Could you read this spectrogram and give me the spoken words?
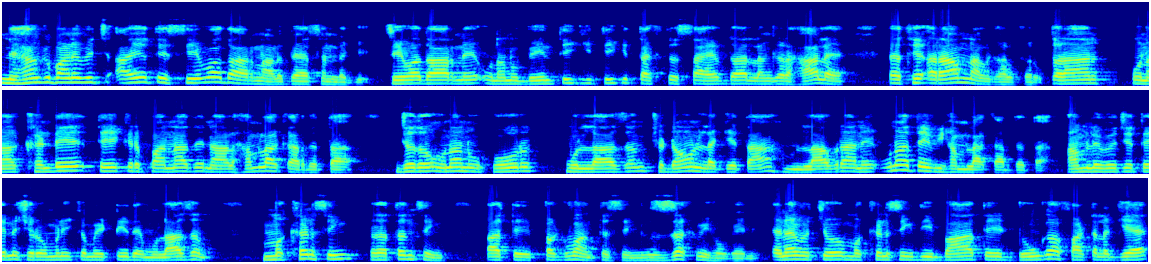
ਨਿਹੰਗ ਬਾਣੇ ਵਿੱਚ ਆਏ ਤੇ ਸੇਵਾਦਾਰ ਨਾਲ ਬੈਸਣ ਲੱਗੇ। ਸੇਵਾਦਾਰ ਨੇ ਉਹਨਾਂ ਨੂੰ ਬੇਨਤੀ ਕੀਤੀ ਕਿ ਤਖਤ ਸਾਹਿਬ ਦਾ ਲੰਗਰ ਹਾਲ ਹੈ, ਇੱਥੇ ਆਰਾਮ ਨਾਲ ਗੱਲ ਕਰੋ। ਦੌਰਾਨ ਉਹਨਾਂ ਖੰਡੇ ਤੇ ਕਿਰਪਾਨਾਂ ਦੇ ਨਾਲ ਹਮਲਾ ਕਰ ਦਿੱਤਾ। ਜਦੋਂ ਉਹਨਾਂ ਨੂੰ ਹੋਰ ਮੁਲਾਜ਼ਮ ਛਡਾਉਣ ਲੱਗੇ ਤਾਂ ਹਮਲਾਵਰਾਂ ਨੇ ਉਹਨਾਂ ਤੇ ਵੀ ਹਮਲਾ ਕਰ ਦਿੱਤਾ। ਹਮਲੇ ਵਿੱਚ ਤਿੰਨ ਸ਼੍ਰੋਮਣੀ ਕਮੇਟੀ ਦੇ ਮੁਲਾਜ਼ਮ ਮੱਖਣ ਸਿੰਘ, ਰਤਨ ਸਿੰਘ ਅਤੇ ਭਗਵੰਤ ਸਿੰਘ ਜ਼ਖਮੀ ਹੋ ਗਏ ਨੇ। ਇਹਨਾਂ ਵਿੱਚੋਂ ਮੱਖਣ ਸਿੰਘ ਦੀ ਬਾਹ ਤੇ ਡੂੰਘਾ ਫੱਟ ਲੱਗਿਆ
